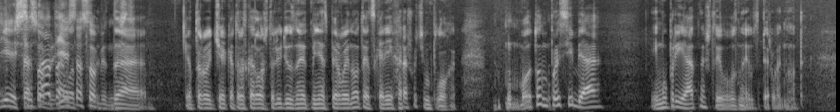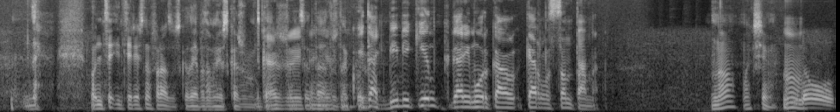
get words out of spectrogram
Есть цитата особ- есть особенность. Да, которую, человек, который сказал, что люди узнают меня с первой ноты, это скорее хорошо, чем плохо. Вот он про себя. Ему приятно, что его узнают с первой ноты. Да. Он инте- интересную фразу сказал, я потом ее скажу. Скажи, Цитату конечно. такую. Итак, Би Би Кинг, Гэри Мур, Кар- Карлос Сантана. Ну, Максим, Ну,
